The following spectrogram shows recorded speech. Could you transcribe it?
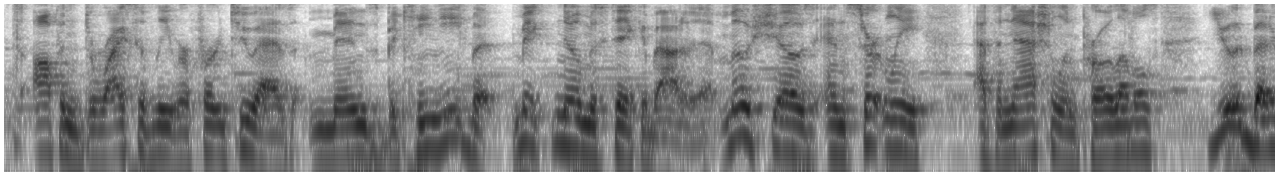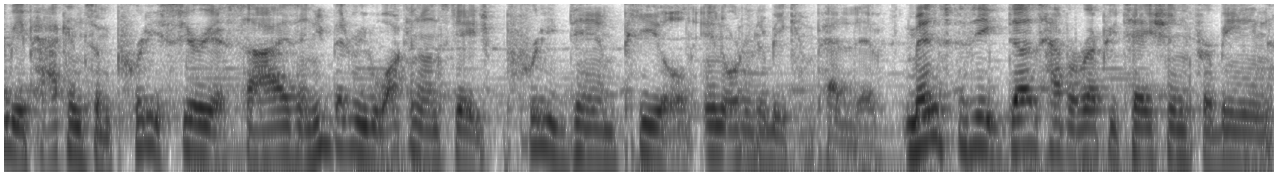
It's often derisively referred to as men's bikini, but make no mistake about it. At most shows, and certainly at the national and pro levels, you had better be packing some pretty serious size and you'd better be walking on stage pretty damn peeled in order to be competitive. Men's physique does have a reputation for being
